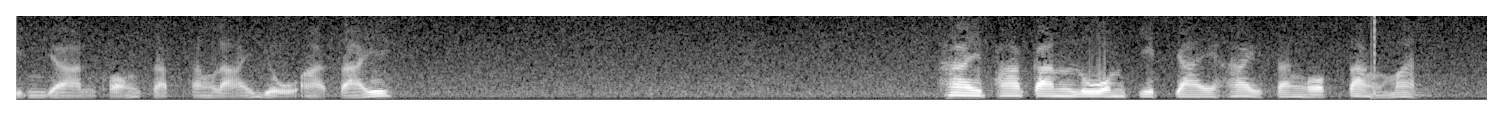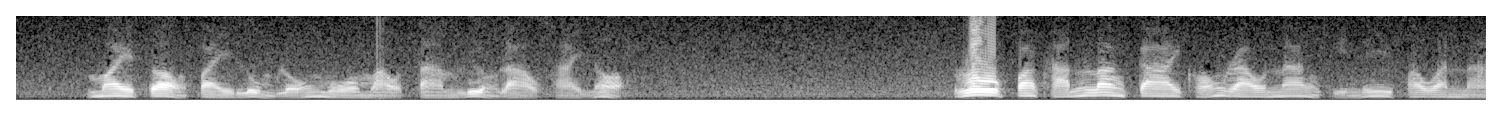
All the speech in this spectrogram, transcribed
วิญญาณของสัตว์ทั้งหลายอยู่อาศัย ให้พากันรวมจิตใจให้สงบตั้งมั่น ไม่ต้องไปลุ่มหลงมัวเมาตามเรื่องราวภายนอก รูปประขันร่างกายของเรานั่งที่นี่ภาวนา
